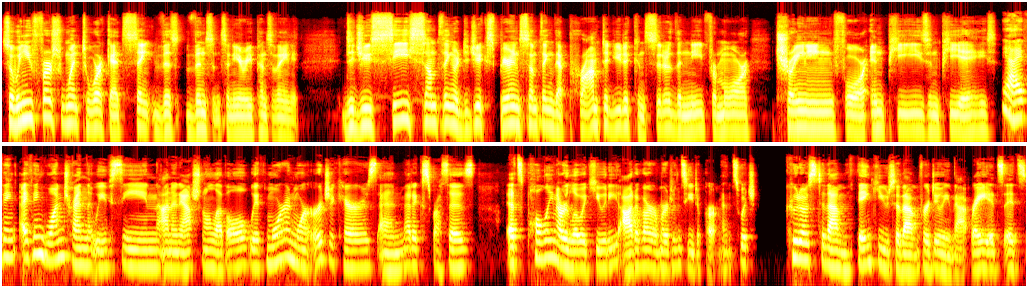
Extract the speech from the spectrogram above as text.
So when you first went to work at St. Vincent's in Erie, Pennsylvania, did you see something or did you experience something that prompted you to consider the need for more training for NPs and PAs? Yeah, I think I think one trend that we've seen on a national level with more and more urgent cares and med expresses, that's pulling our low acuity out of our emergency departments, which kudos to them. Thank you to them for doing that, right? It's it's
